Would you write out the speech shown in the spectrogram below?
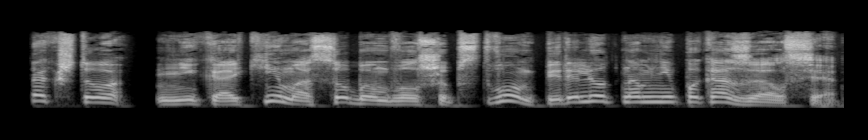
так что никаким особым волшебством перелет нам не показался.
